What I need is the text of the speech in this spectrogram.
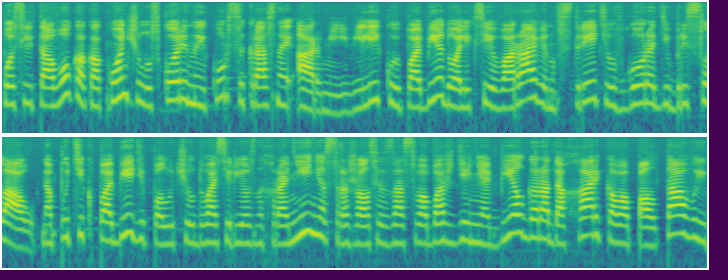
после того, как окончил ускоренные курсы Красной Армии. Великую победу Алексей Варавин встретил в городе Бреслау. На пути к победе получил два серьезных ранения, сражался за освобождение Белгорода, Харькова, Полтавы и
